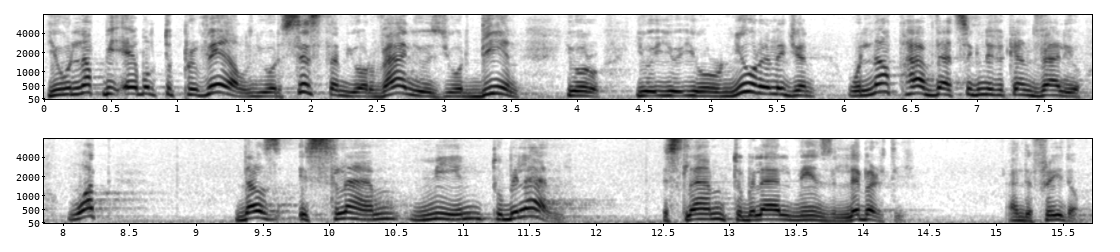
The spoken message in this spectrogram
you will not be able to prevail. Your system, your values, your deen, your, your, your new religion will not have that significant value. What does Islam mean to Bilal? Islam to Bilal means liberty and freedom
